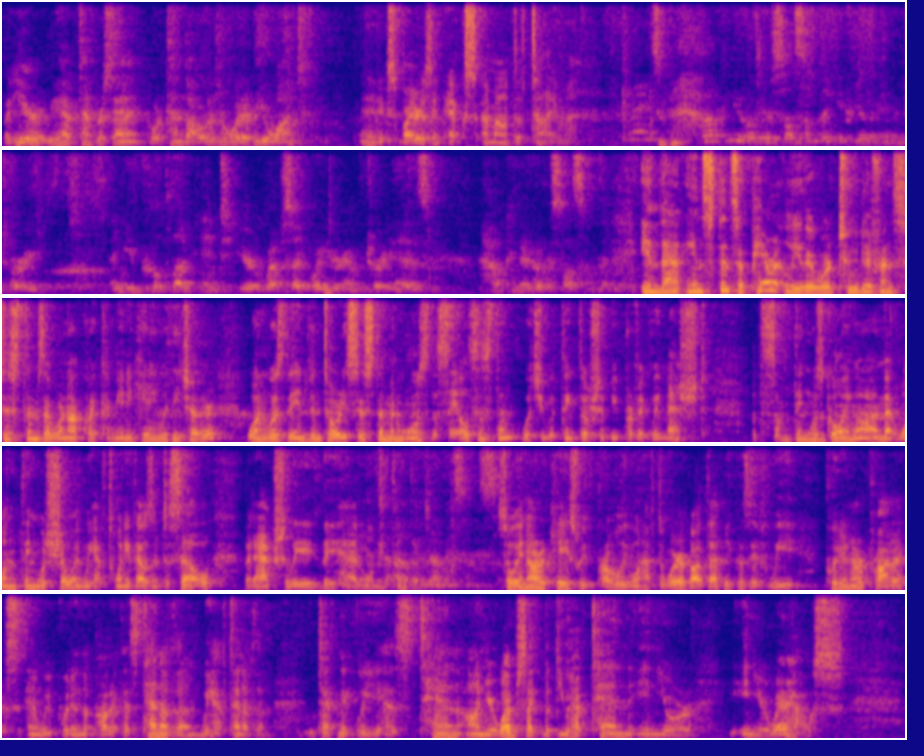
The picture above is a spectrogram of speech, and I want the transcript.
But here we have 10% or $10 or whatever you want, and it expires in X amount of time. Can I ask, mm-hmm. how can you oversell something if you have an inventory and you pl- plug into your website what your inventory is? How can it oversell something? In that instance, apparently there were two different systems that were not quite communicating with each other. One was the inventory system and one was the sales system, which you would think those should be perfectly meshed. But something was going on that one thing was showing we have 20,000 to sell, but actually they had only 10,000. that makes sense. So in our case, we probably won't have to worry about that because if we put in our products and we put in the product has 10 of them, we have 10 of them. Technically, it has 10 on your website, but do you have 10 in your in your warehouse?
